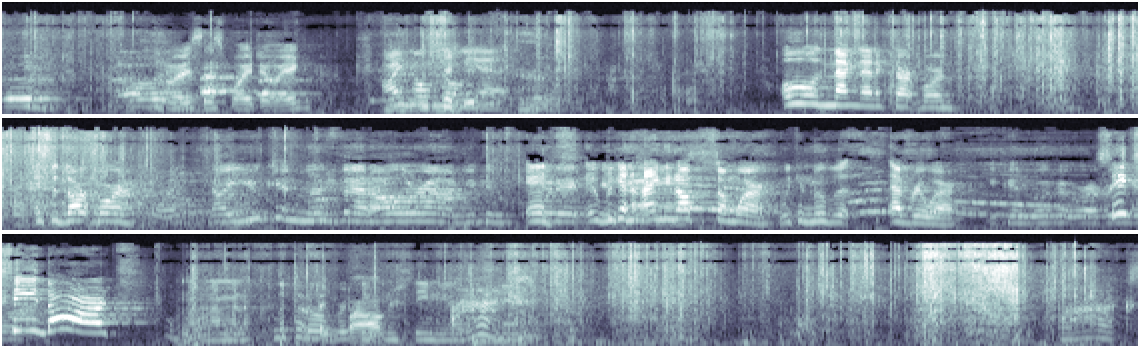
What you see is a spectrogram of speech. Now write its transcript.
What is this boy doing? I don't know yet. Oh, magnetic dartboard. It's a dartboard. Now you can move that all around. You can put It's it. it, we in can hang it up somewhere. We can move it everywhere. You can move it wherever. you Sixteen want. darts. Hold on, I'm gonna flip it over so you can see me opening it. Box.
